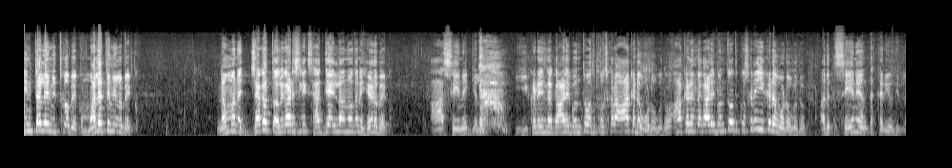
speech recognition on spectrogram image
ನಿಂತಲ್ಲೇ ನಿಂತ್ಕೋಬೇಕು, ಮಲೆತು ನಿಲ್ಲಬೇಕು ನಮ್ಮನ್ನು ಜಗತ್ತು ಅಲುಗಾಡಿಸ್ಲಿಕ್ಕೆ ಸಾಧ್ಯ ಇಲ್ಲ ಅನ್ನೋದನ್ನು ಹೇಳಬೇಕು. ಆ ಸೇನೆ ಗೆಲ್ಲ ಈ ಕಡೆಯಿಂದ ಗಾಳಿ ಬಂತು ಅದಕ್ಕೋಸ್ಕರ ಆ ಕಡೆ ಓಡೋಗೋದು, ಆ ಕಡೆಯಿಂದ ಗಾಳಿ ಬಂತು ಅದಕ್ಕೋಸ್ಕರ ಈ ಕಡೆ ಓಡೋಗೋದು. ಅದಕ್ಕೆ ಸೇನೆ ಅಂತ ಕರೆಯೋದಿಲ್ಲ.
